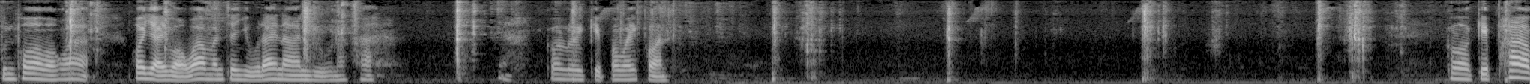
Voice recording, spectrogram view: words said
คุณพ่อบอกว่า พ่อใหญ่บอกว่ามันจะอยู่ได้นานอยู่นะคะอะ ก็เลยเก็บเอาไว้ก่อน ก็เก็บภาพ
